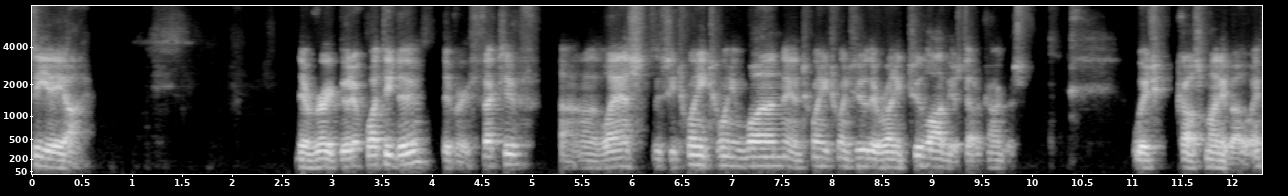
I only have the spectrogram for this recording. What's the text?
CAI. They're very good at what they do. They're very effective. Uh, last, let's see, 2021 and 2022, they're running two lobbyists out of Congress, which costs money, by the way.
